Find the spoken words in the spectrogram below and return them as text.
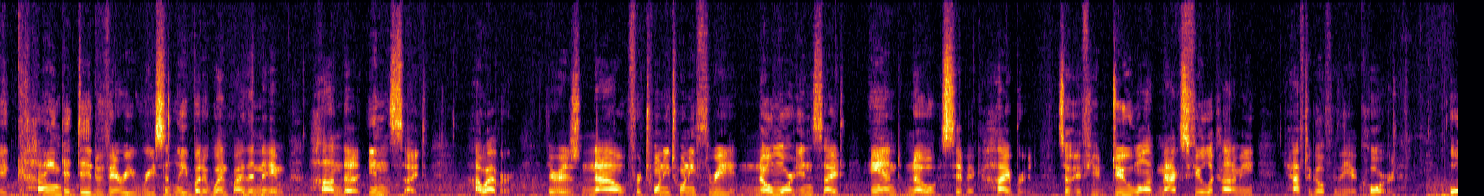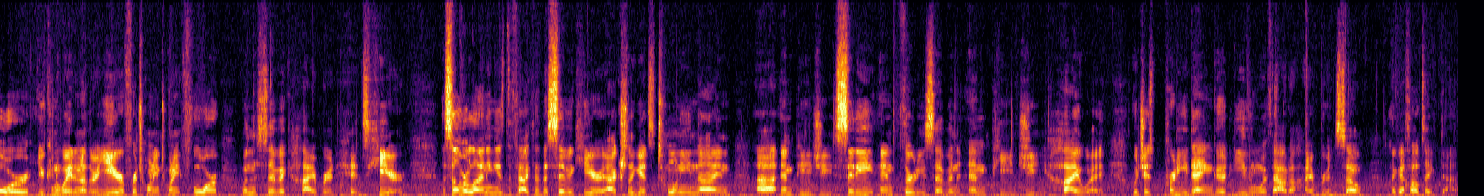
it kind of did very recently, but it went by the name Honda Insight. However, there is now, for 2023, no more Insight and no Civic Hybrid. So if you do want max fuel economy, you have to go for the Accord. Or you can wait another year for 2024 when the Civic Hybrid hits here. The silver lining is the fact that the Civic here actually gets 29 uh, MPG city and 37 MPG highway, which is pretty dang good even without a hybrid. So I guess I'll take that.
